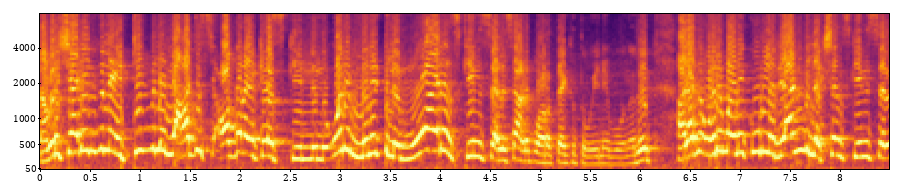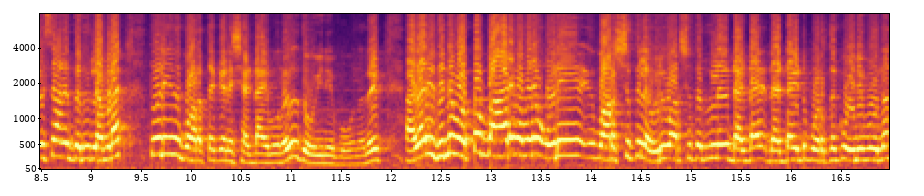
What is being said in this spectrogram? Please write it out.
നമ്മുടെ ശരീരത്തിലെ ഏറ്റവും വലിയ ലാർജസ്റ്റ് ഓർഗൻ ആയിട്ടുള്ള സ്കിന്നിൽ നിന്ന് ഒരു മിനിറ്റിൽ മൂവായിരം സ്കിൻ സെൽസ് ആണ് പുറത്തേക്ക് തോന്നി പോകുന്നത്. അതായത് ഒരു മണിക്കൂറിൽ രണ്ട് ലക്ഷം സ്കിൻ സെൽസ് ആണ് ഇത്തരത്തിൽ നമ്മുടെ തൊലിയിൽ നിന്ന് പുറത്തേക്ക് തന്നെ ഷെഡായി പോകുന്നത് തൊയിന് പോകുന്നത്. അതായത് ഇതിന്റെ മൊത്തം ഭാരം നമ്മൾ ഒരു വർഷത്തിൽ ഒരു വർഷത്തിൽ ഡെഡായിട്ട് പുറത്തേക്ക് ഒഴിഞ്ഞു പോകുന്ന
